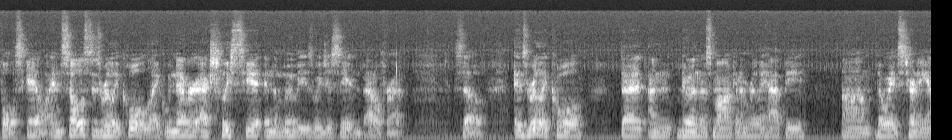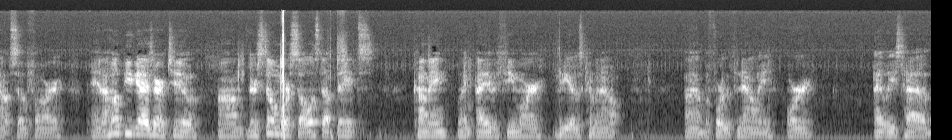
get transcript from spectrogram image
full scale. And Sullust is really cool. Like we never actually see it in the movies. We just see it in Battlefront. So it's really cool that I'm doing this MOC, and I'm really happy um, the way it's turning out so far. And I hope you guys are too. Um, there's still more Sullust updates coming. Like, I have a few more videos coming out uh, before the finale. Or I at least have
